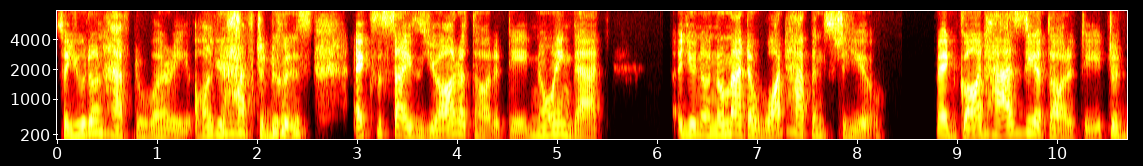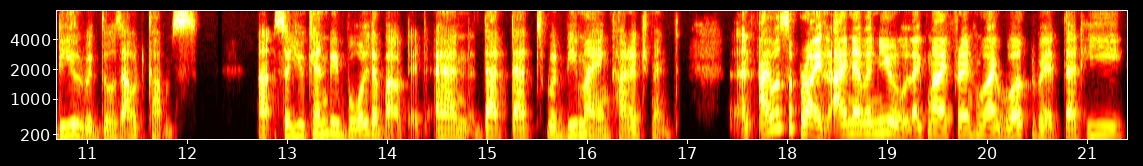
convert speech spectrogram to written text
So you don't have to worry. All you have to do is exercise your authority, knowing that, you know, no matter what happens to you, right? God has the authority to deal with those outcomes. Uh, so you can be bold about it. And that, that would be my encouragement. And I was surprised. I never knew, like my friend who I worked with, that he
